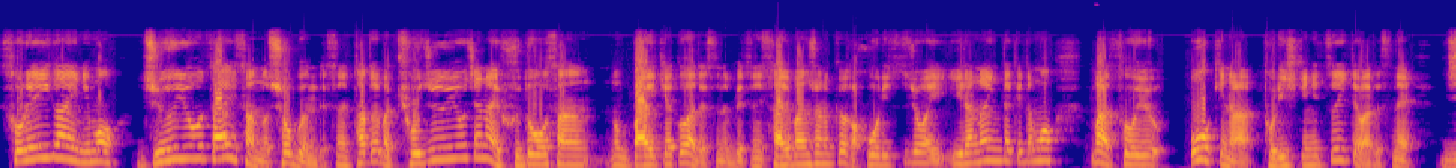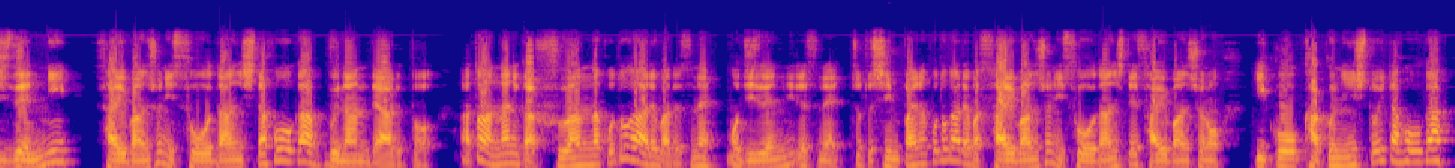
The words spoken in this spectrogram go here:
それ以外にも重要財産の処分ですね。例えば居住用じゃない不動産の売却はですね、別に裁判所の許可法律上はいらないんだけども、まあそういう大きな取引についてはですね、事前に裁判所に相談した方が無難であると。あとは何か不安なことがあればですね、もう事前にですね、ちょっと心配なことがあれば裁判所に相談して裁判所の意向を確認しといた方が、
